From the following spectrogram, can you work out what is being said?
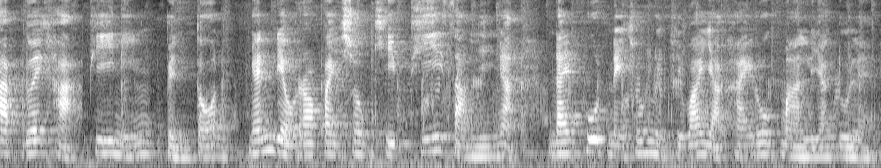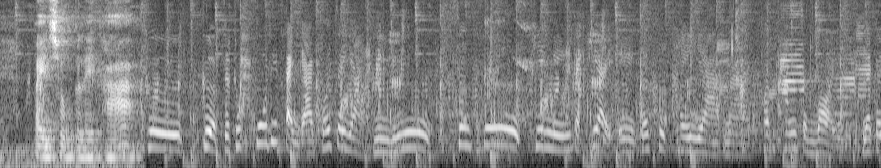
าพด้วยค่ะ พี่นิ้งเป็นต้น งั้นเดี๋ยวเราไปชมคลิปที่สามนิ้งอะได้พูดในช่วงหนึ่งที่ว่าอยากให้ลูกมาเลี้ยงดูแล ไปชมกันเลยค่ะ คือเกือบจะทุกคู่ที่แต่งงานก็จะอยากมีลูก ซึ่งคู่พี่นิ้งกับพี่ใหญ่เองก็คือพยายามมาค่อนข้างจะบ่อย และก็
